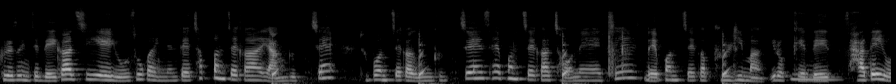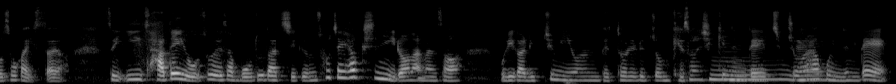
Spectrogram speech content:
그래서 이제 네 가지의 요소가 있는데 첫 번째가 양극재, 두 번째가 음극재, 세 번째가 전해질, 네 번째가 분리막 이렇게 음. 네 4대 요소가 있어요. 그래서 이 4대 요소에서 모두 다 지금 소재 혁신이 일어나면서 우리가 리튬 이온 배터리를 좀 개선시키는데 음, 집중을 네. 하고 있는데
